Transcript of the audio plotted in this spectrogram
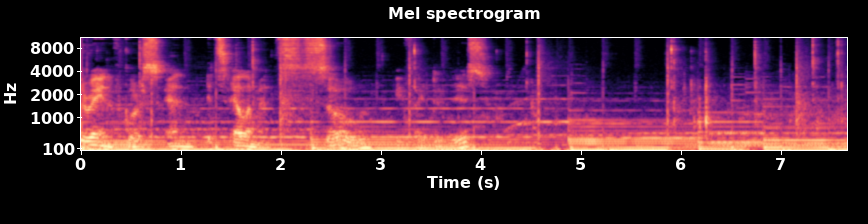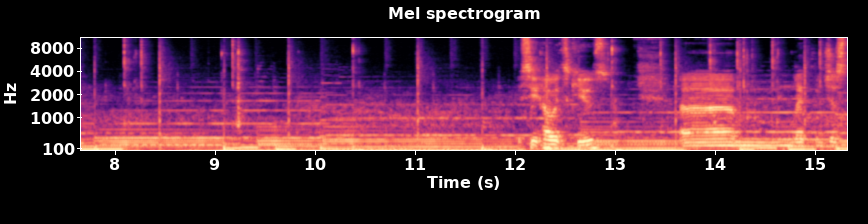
terrain of course and its elements. So if I do this see how it skews. Um, let me just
